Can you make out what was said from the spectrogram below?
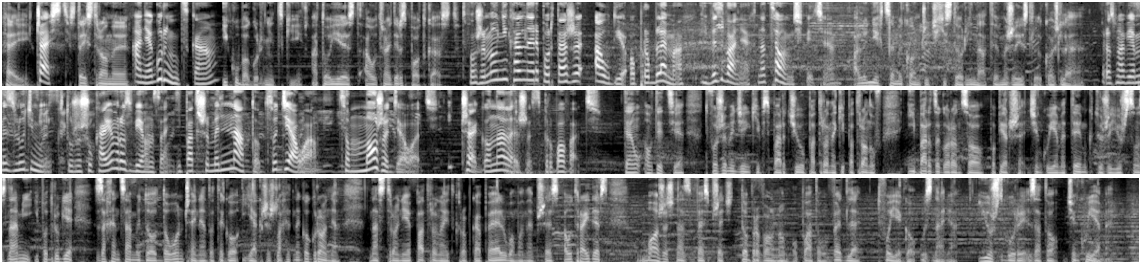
Hej. Cześć. Z tej strony Ania Górnicka i Kuba Górnicki, a to jest Outriders Podcast. Tworzymy unikalne reportaże audio o problemach i wyzwaniach na całym świecie. Ale nie chcemy kończyć historii na tym, że jest tylko źle. Rozmawiamy z ludźmi, którzy szukają rozwiązań i patrzymy na to, co działa, co może działać i czego należy spróbować. Tę audycję tworzymy dzięki wsparciu patronek i patronów i bardzo gorąco po pierwsze dziękujemy tym, którzy już są z nami i po drugie zachęcamy do dołączenia do tego jakże szlachetnego gronia. Na stronie patronite.pl łamane przez Outriders możesz nas wesprzeć dobrowolną opłatą wedle Twojego uznania. Już z góry za to dziękujemy.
